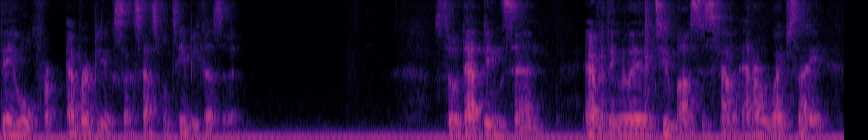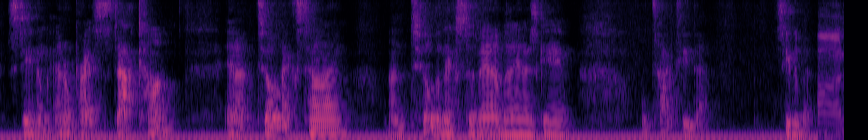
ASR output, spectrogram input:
they will forever be a successful team because of it. So, with that being said, everything related to us is found at our website, StadiumEnterprises.com. And until next time, until the next Savannah Bananas game, we'll talk to you then. See you in a bit. On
